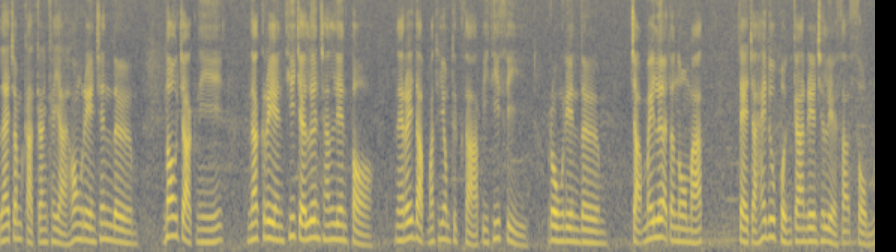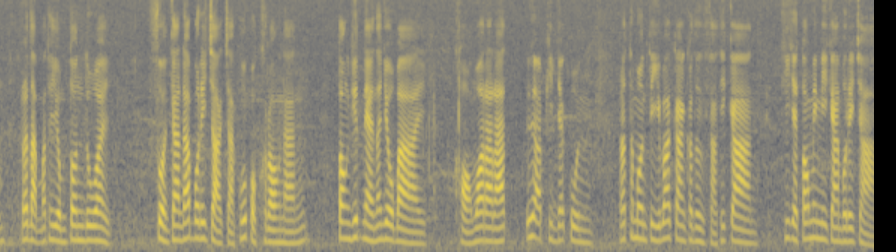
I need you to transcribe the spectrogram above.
และจำกัดการขยายห้องเรียนเช่นเดิม นอกจากนี้ นักเรียนที่จะเลื่อนชั้นเรียนต่อ ในระดับมัธยมศึกษาปีที่ 4 โรงเรียนเดิม จะไม่เลื่อนอัตโนมัติ แต่จะให้ดูผลการเรียนเฉลี่ยสะสม ระดับมัธยมต้นด้วย ส่วนการรับบริจาคจากผู้ปกครองนั้น ต้องยึดแนวนโยบายของวรรัตน์เอื้ออภิญญกุล รัฐมนตรีว่าการกระทรวงศึกษาธิการ ที่จะต้องไม่มีการบริจาค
